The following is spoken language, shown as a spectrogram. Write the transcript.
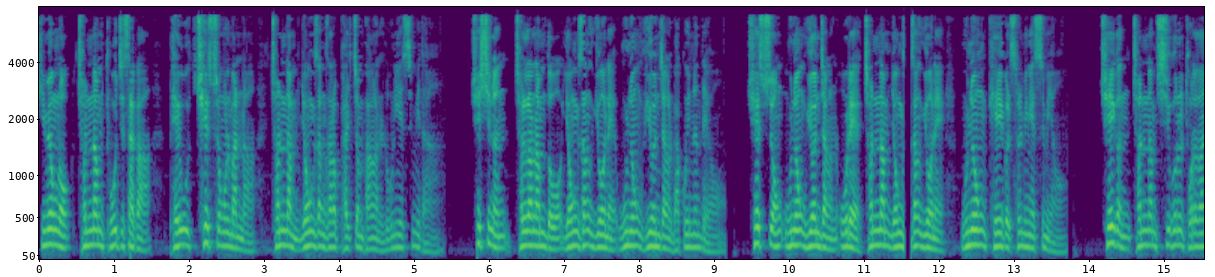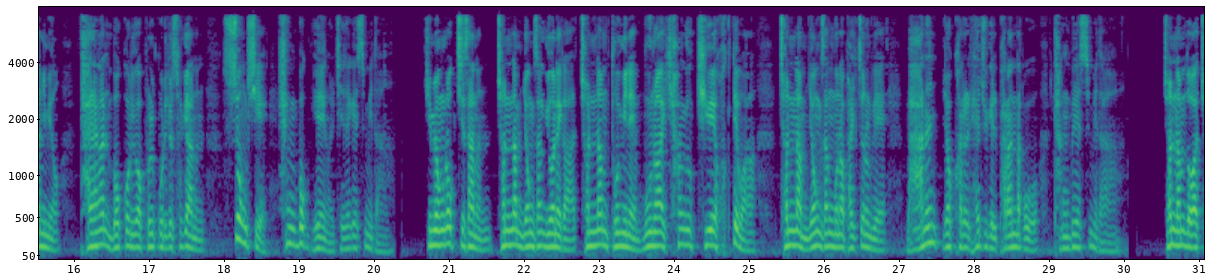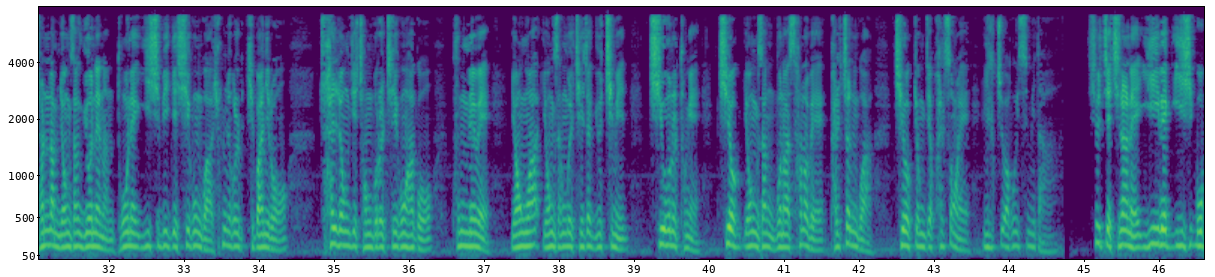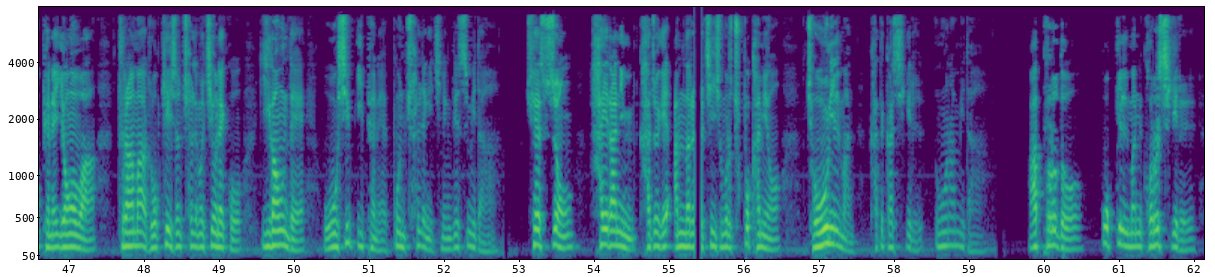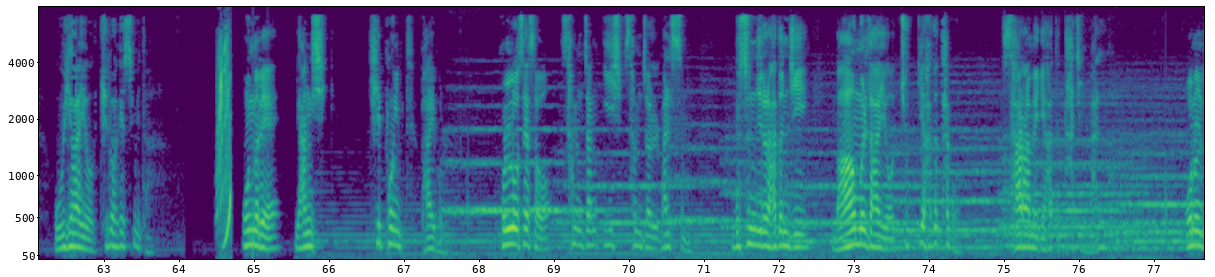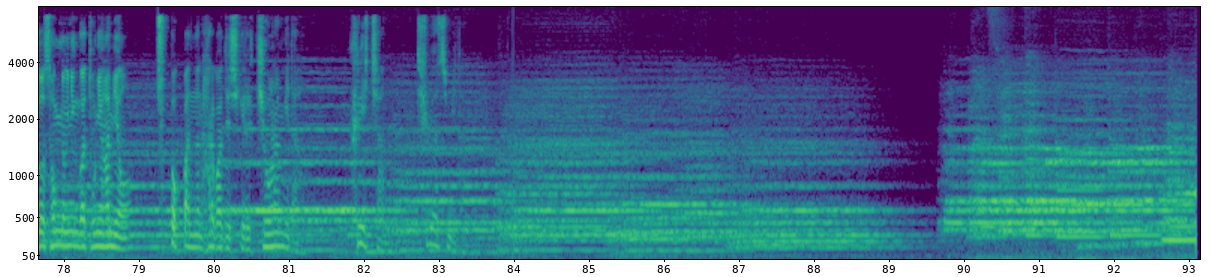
김영록 전남도지사가 배우 최수종을 만나 전남 영상산업 발전 방안을 논의했습니다. 최 씨는 전라남도 영상위원회 운영위원장을 맡고 있는데요. 최수종 운영위원장은 올해 전남 영상위원회 운영계획을 설명했으며 최근 전남 시군을 돌아다니며 다양한 먹거리와 볼거리를 소개하는 수종 씨의 행복여행을 제작했습니다. 김영록 지사는 전남영상위원회가 전남도민의 문화 향유 기회 확대와 전남 영상문화 발전을 위해 많은 역할을 해주길 바란다고 당부했습니다. 전남도와 전남영상위원회는 도내 22개 시군과 협력을 기반으로 촬영지 정보를 제공하고 국내외 영화 영상물 제작 유치 및 지원을 통해 지역 영상 문화 산업의 발전과 지역 경제 활성화에 일조하고 있습니다. 실제 지난해 225편의 영화와 드라마 로케이션 촬영을 지원했고 이 가운데 52편의 본 촬영이 진행됐습니다. 최수종, 하희라님 가족의 앞날을 진심으로 축복하며 좋은 일만 가득하시기를 응원합니다. 앞으로도 꽃길만 걸으시기를 위하여 기도하겠습니다. 오늘의 양식 키포인트 바이블 골로새서 3장 23절 말씀 무슨 일을 하든지 마음을 다하여 죽게 하듯 하고 사람에게 하듯 하지 말라. 오늘도 성령님과 동행하며 축복받는 하루가 되시기를 기원합니다. 크리스찬 튜였습니다.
